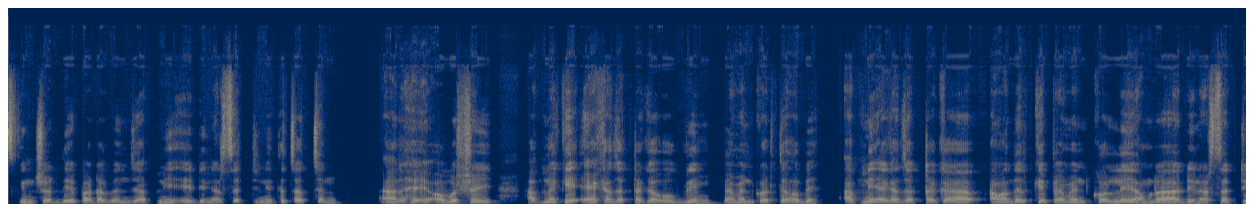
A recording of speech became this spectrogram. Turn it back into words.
স্ক্রিনশট দিয়ে পাঠাবেন যে আপনি এই ডিনার সেটটি নিতে চাচ্ছেন। আর হ্যাঁ অবশ্যই আপনাকে এক হাজার টাকা অগ্রিম পেমেন্ট করতে হবে। আপনি এক হাজার টাকা আমাদেরকে পেমেন্ট করলে আমরা ডিনার সেটটি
